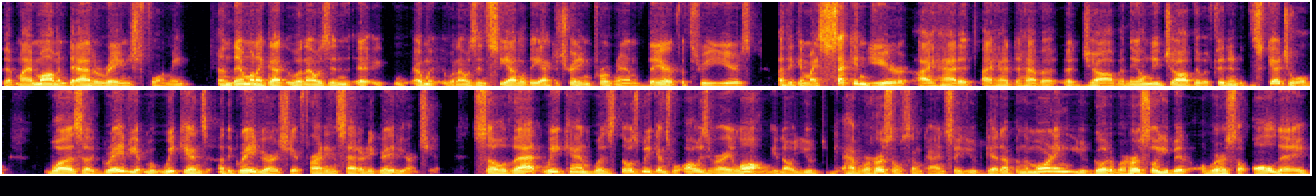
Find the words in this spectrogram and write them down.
that my mom and dad arranged for me. And then when I got when I was in uh, when I was in Seattle, the actor training program there for three years. I think in my second year, I had it. I had to have a, a job, and the only job that would fit into the schedule was a graveyard weekends, uh, the graveyard shift, Friday and Saturday graveyard shift. So that weekend was, those weekends were always very long. You know, you'd have rehearsal of some kind. So you'd get up in the morning, you'd go to rehearsal, you'd be at rehearsal all day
